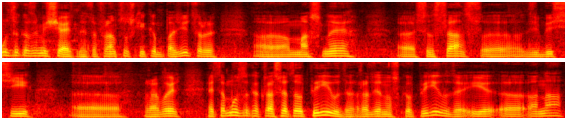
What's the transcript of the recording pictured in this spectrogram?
Музыка замечательная. Это французские композиторы э, Масне, э, Сенсанс, э, Дебюсси, э, Равель. Это музыка как раз этого периода, роденовского периода, и э, она,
